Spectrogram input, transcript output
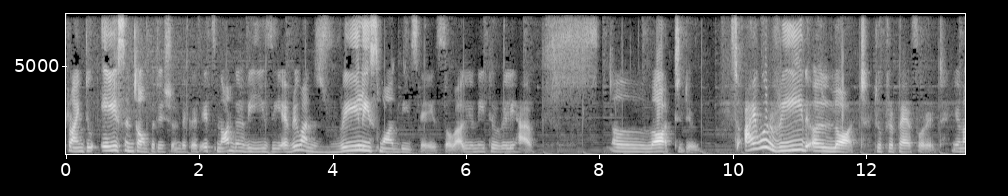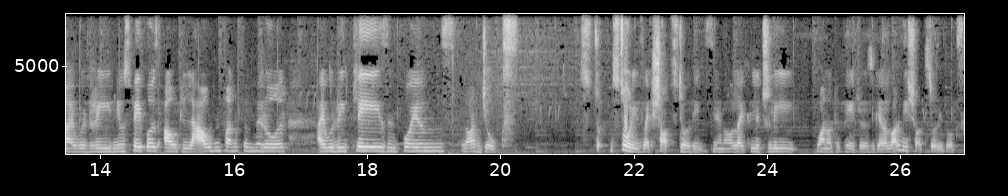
trying to ace in competition because it's not going to be easy. Everyone is really smart these days. So, well, you need to really have a lot to do. So I would read a lot to prepare for it. You know, I would read newspapers out loud in front of a mirror. I would read plays and poems, a lot of jokes, St- stories like short stories, you know, like literally one or two pages. You get a lot of these short story books.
